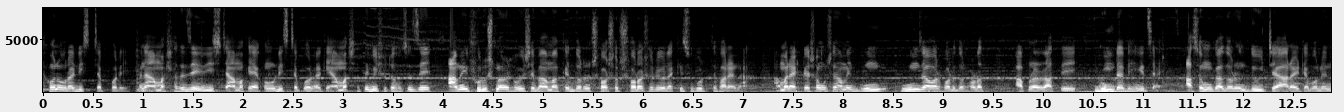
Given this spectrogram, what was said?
এখন ওরা ডিস্টার্ব করে। মানে আমার সাথে যে জিনিসটা, আমাকে এখনও ডিস্টার্ব করে আর কি। আমার সাথে বিষয়টা হচ্ছে যে, আমি পুরুষ মানুষ হিসেবে আমাকে ধরুন সরাসরি সরাসরি ওরা কিছু করতে পারে না। আমার একটা সমস্যা, আমি ঘুম ঘুম যাওয়ার পরে ধর হঠাৎ আপনার রাতে ঘুমটা ভেঙে যায়। আচমকা ধরেন দুইটা, আড়াইটা বলেন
